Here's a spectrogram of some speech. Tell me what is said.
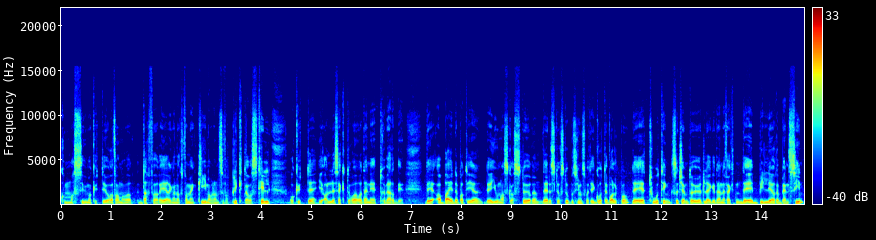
hvor masse vi må kutte i åra framover. Derfor har regjeringa lagt fram en klimaplan som forplikter oss til å kutte i alle sektorer, og den er troverdig. Det er Arbeiderpartiet, det er Jonas Gahr Støre, det er det største opposisjonspartiet går til valg på. Det er to ting som kommer til å ødelegge den effekten. Det er billigere bensin,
